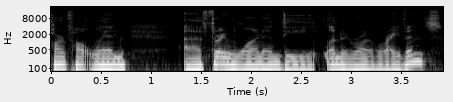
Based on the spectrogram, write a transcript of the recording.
hard fought win, uh, 3 1 in the London Royal Ravens.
